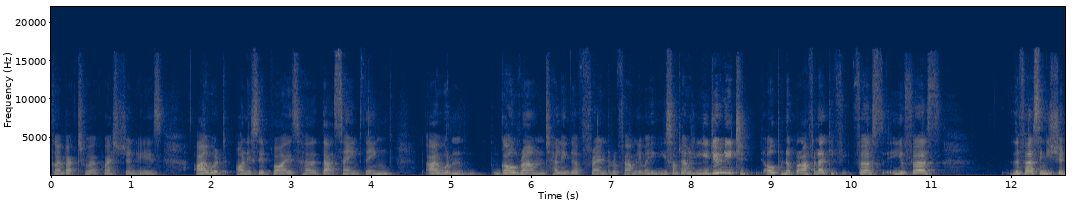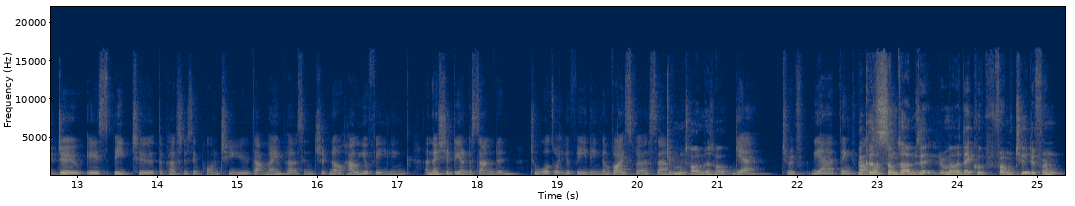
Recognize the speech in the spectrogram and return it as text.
going back to her question is, I would honestly advise her that same thing. I wouldn't go around telling a friend or a family member. You, sometimes you do need to open up, but I feel like if you first your first the first thing you should do is speak to the person who's important to you. That main person should know how you're feeling, and they should be understanding towards what you're feeling, and vice versa. Give them time as well. Yeah, to ref- yeah, think about Because sometimes, it, remember, they could from two different,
